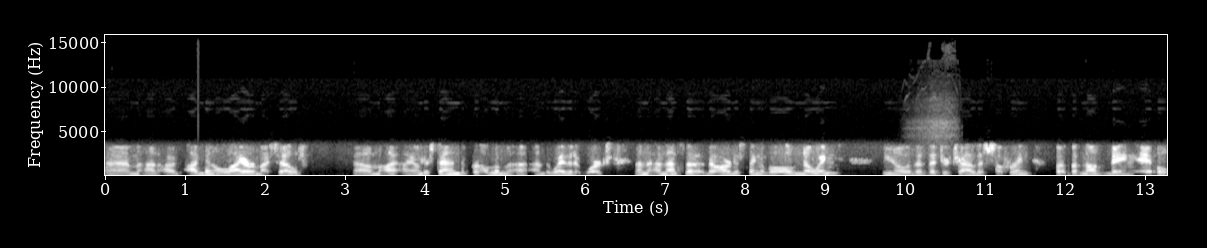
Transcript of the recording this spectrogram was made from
Um, and I, I've been a liar myself. Um, I, I understand the problem uh, and the way that it works, and, and that's the, the hardest thing of all. Knowing, you know, that, that your child is suffering, but but not being able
